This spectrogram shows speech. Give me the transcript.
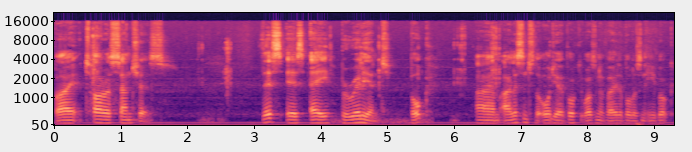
by Tara Sanchez. This is a brilliant book. Um, I listened to the audio book. It wasn't available as an ebook.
